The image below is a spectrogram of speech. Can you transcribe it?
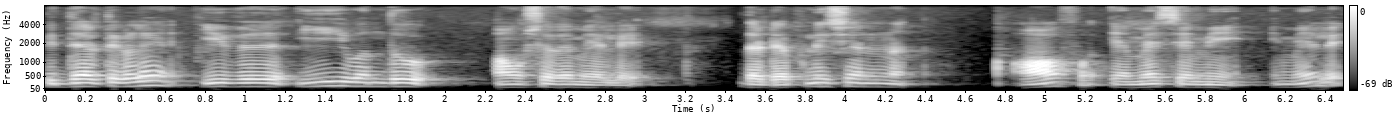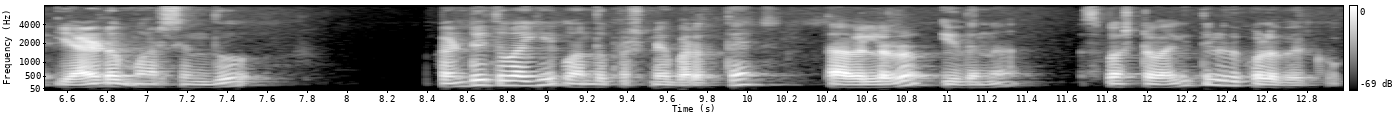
ವಿದ್ಯಾರ್ಥಿಗಳೇ, ಇದು ಈ ಒಂದು ಅಂಶದ ಮೇಲೆ the definition of M S M E ಮೇಲೆ ಎರಡು ಮಾರ್ಕ್ಸಿಂದು ಖಂಡಿತವಾಗಿ ಒಂದು ಪ್ರಶ್ನೆ ಬರುತ್ತೆ. ತಾವೆಲ್ಲರೂ ಇದನ್ನು ಸ್ಪಷ್ಟವಾಗಿ ತಿಳಿದುಕೊಳ್ಳಬೇಕು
